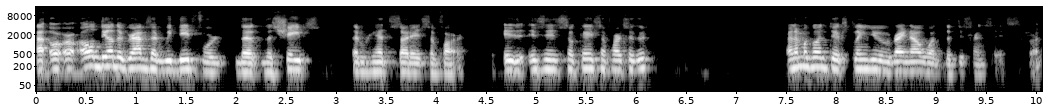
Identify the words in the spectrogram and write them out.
uh, or, or, all the other graphs that we did for the, the shapes that we had studied so far. Is, is this okay so far, so good? And I'm going to explain you right now what the difference is. But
